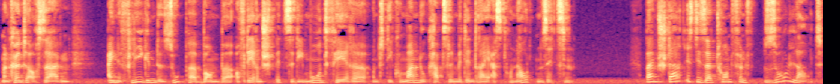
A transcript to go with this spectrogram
Man könnte auch sagen, eine fliegende Superbombe, auf deren Spitze die Mondfähre und die Kommandokapsel mit den drei Astronauten sitzen. Beim Start ist die Saturn V so laut,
